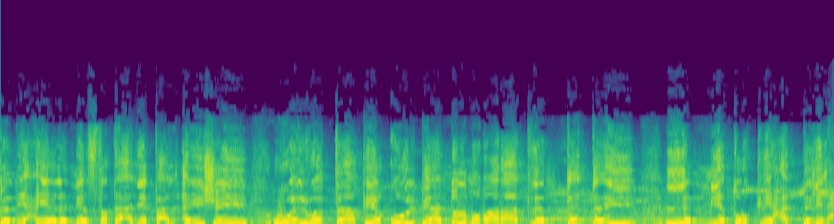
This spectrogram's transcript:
بن يحيى لم يستطع أن يفعل أي شيء والوفاق يقول بأن المباراة لم تنتهي. لم يتركني حتى للحظة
